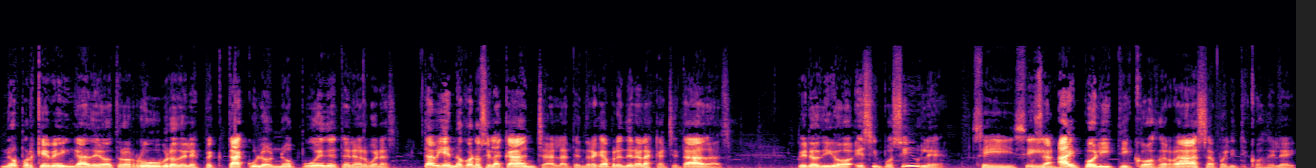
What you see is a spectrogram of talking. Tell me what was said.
No porque venga de otro rubro del espectáculo, no puede tener buenas. Está bien, no conoce la cancha, la tendrá que aprender a las cachetadas. Pero digo, es imposible. Sí, sí. O sea, hay políticos de raza, políticos de ley.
